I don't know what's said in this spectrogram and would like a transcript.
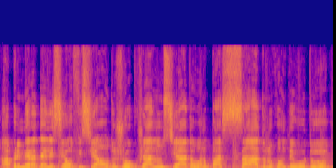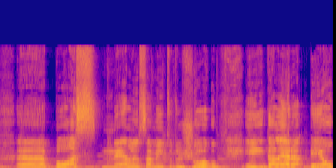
A primeira DLC oficial do jogo já anunciada o ano passado no conteúdo uh, pós né, lançamento do jogo. E galera, eu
